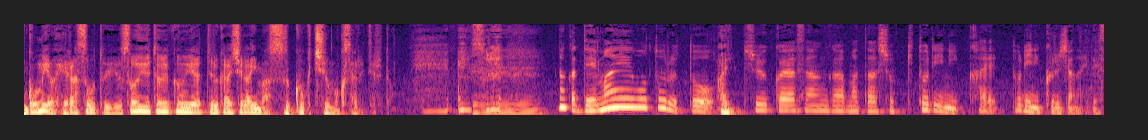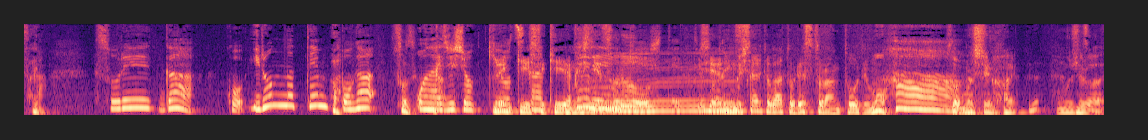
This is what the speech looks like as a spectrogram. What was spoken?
ゴミを減らそうという、そういう取り組みをやってる会社が今、すごく注目されてると。えそれなんか出前を取ると、はい、中華屋さんがまた食器取りにえ取りに来るじゃないですか、はい、それがこういろんな店舗が同じ食器を使って契約してそれをシェアリングしたりとかあとレストラン等でもそう面白い。面白い。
